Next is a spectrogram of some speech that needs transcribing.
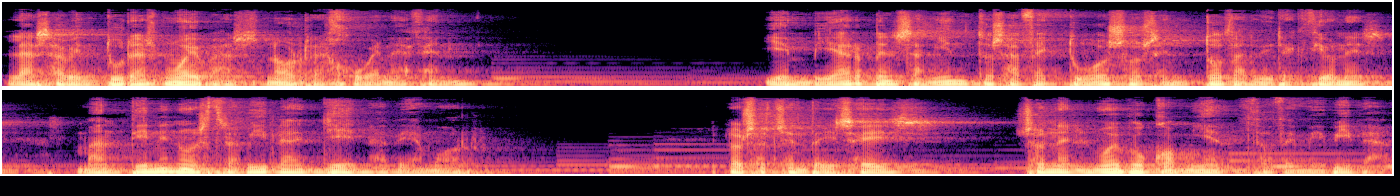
Las aventuras nuevas nos rejuvenecen. Y enviar pensamientos afectuosos en todas direcciones mantiene nuestra vida llena de amor. Los 86 son el nuevo comienzo de mi vida.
